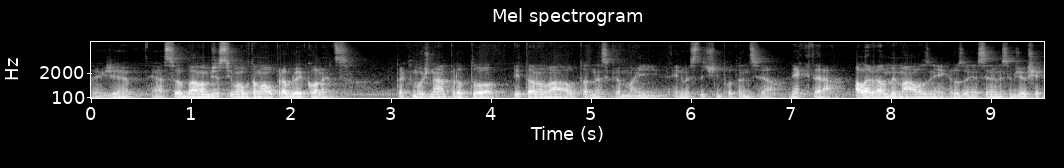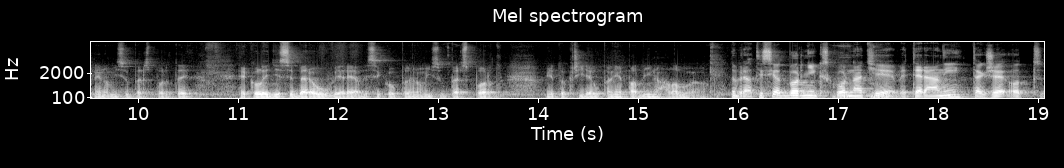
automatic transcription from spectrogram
Takže já se obávám, že s tím autama opravdu je konec tak možná proto i ta nová auta dneska mají investiční potenciál. Některá, ale velmi málo z nich. Rozhodně si nemyslím, že všechny nové supersporty jako lidi si berou úvěry, aby si koupili nový supersport. Mně to přijde úplně padlý na hlavu. Jo. Dobrá, ty jsi odborník skôr na tie veterány, takže od,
